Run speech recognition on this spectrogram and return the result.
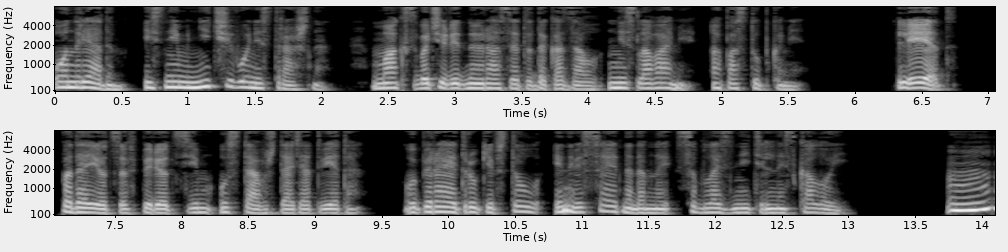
он рядом, и с ним ничего не страшно. Макс в очередной раз это доказал, не словами, а поступками. «Лет!» — подается вперед Сим, устав ждать ответа. Упирает руки в стол и нависает надо мной соблазнительной скалой. «М?»,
